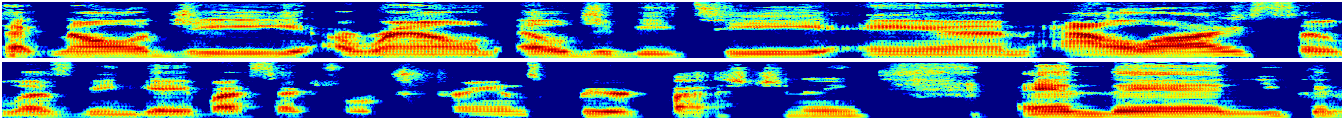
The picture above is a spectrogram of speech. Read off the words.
technology around LGBT and allies, so lesbian, gay, bisexual, trans, queer questioning. And then you can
